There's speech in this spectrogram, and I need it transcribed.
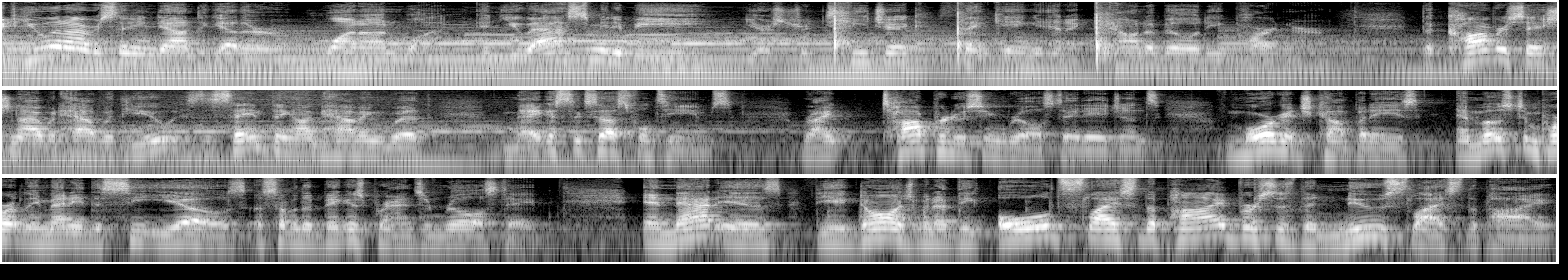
If you and I were sitting down together one on one and you asked me to be your strategic thinking and accountability partner, the conversation I would have with you is the same thing I'm having with mega successful teams, right? Top producing real estate agents, mortgage companies, and most importantly, many of the CEOs of some of the biggest brands in real estate. And that is the acknowledgement of the old slice of the pie versus the new slice of the pie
